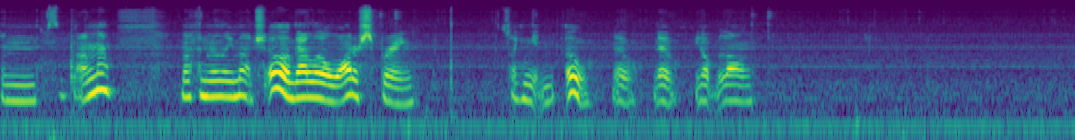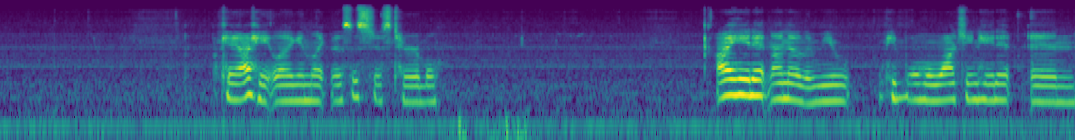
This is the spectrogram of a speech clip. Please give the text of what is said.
And I don't know. Nothing really much. Oh, I got a little water spring. So I can get. Oh, no, no, you don't belong. Okay, I hate lagging like this. It's just terrible. I hate it, and I know the view people who are watching hate it. And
